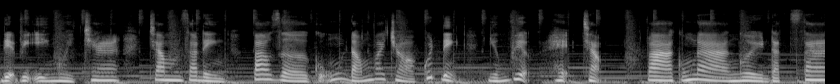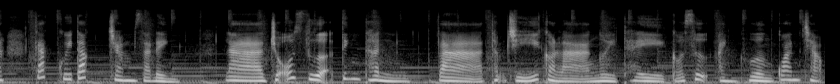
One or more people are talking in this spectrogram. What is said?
Địa vị người cha trong gia đình bao giờ cũng đóng vai trò quyết định những việc hệ trọng và cũng là người đặt ra các quy tắc trong gia đình, là chỗ dựa tinh thần và thậm chí còn là người thầy có sự ảnh hưởng quan trọng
